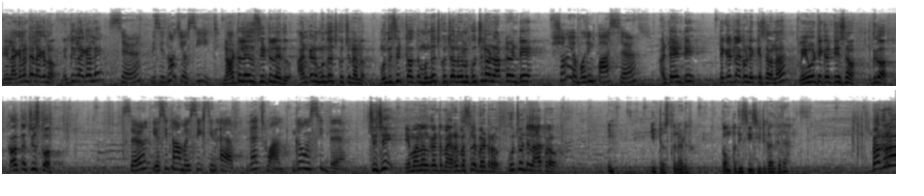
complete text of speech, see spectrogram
నేను లగనంటే లగను. ఎందుకు లగాలి? Sir, this is not your seat. నాటు లేదు సీటు లేదు. అందుకని ముందు వచ్చి కూర్చున్నాను. ముందు సీట్ కాలితే ముందు వచ్చి కూర్చోాలని కూర్చున్నాను ల్యాప్టాప్ ఏంటి? Me your boarding pass, sir. అంటే ఏంటి? టికెట్ లేకుండా ఎక్కేసావనా? మేము టికెట్ తీసాం. ఇదిగో కాలితే చూసుకో. Sir, your seat number is 16F. That one. Go and sit there. చిచి విమానాల కంటే మా ఎర్ర బస్సులో బెటర్. కూర్చుంటే లాపరావు ఇటు వస్తున్నాడు. కొంపది సీసీటీ కాదు కదా. బెదరు!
